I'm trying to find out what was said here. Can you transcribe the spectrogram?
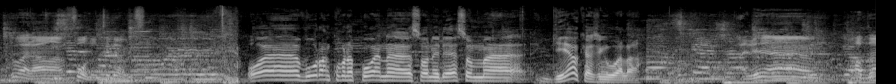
det må være få det til i øvelsen. Og eh, hvordan kom dere på en eh, sånn idé som eh, geocaching-OL? Nei, vi eh, hadde,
